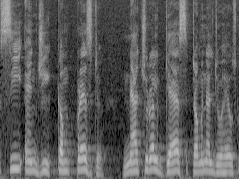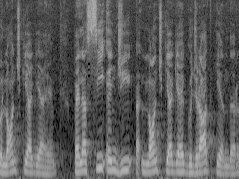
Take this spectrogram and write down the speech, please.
C N G compressed natural gas terminal जो है, उसको लॉन्च किया गया है? पहला सी एन जी लॉन्च किया गया है गुजरात के अंदर।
